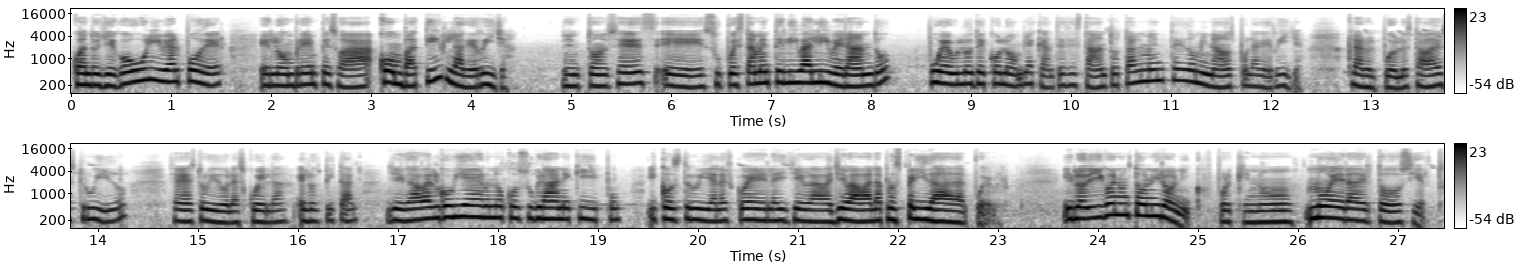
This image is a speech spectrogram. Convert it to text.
Cuando llegó Uribe al poder, el hombre empezó a combatir la guerrilla. Entonces, eh, supuestamente él iba liberando pueblos de Colombia que antes estaban totalmente dominados por la guerrilla. Claro, el pueblo estaba destruido, se había destruido la escuela, el hospital. Llegaba el gobierno con su gran equipo y construía la escuela y llevaba, llevaba la prosperidad al pueblo. Y lo digo en un tono irónico, porque no, no era del todo cierto.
